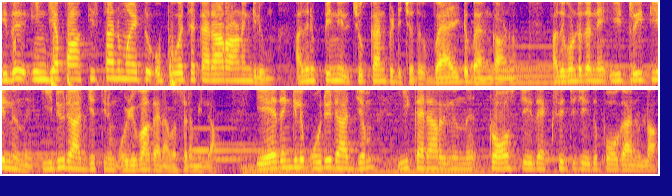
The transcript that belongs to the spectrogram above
ഇത് ഇന്ത്യ പാകിസ്ഥാനുമായിട്ട് ഒപ്പുവെച്ച കരാറാണെങ്കിലും അതിന് പിന്നിൽ ചുക്കാൻ പിടിച്ചത് വേൾഡ് ബാങ്കാണ്. അതുകൊണ്ട് തന്നെ ഈ ട്രീറ്റിയിൽ നിന്ന് ഇരു രാജ്യത്തിനും ഒഴിവാകാൻ അവസരമില്ല. ഏതെങ്കിലും ഒരു രാജ്യം ഈ കരാറിൽ നിന്ന് ക്ലോസ് ചെയ്ത് എക്സിറ്റ് ചെയ്ത് പോകാനുള്ള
